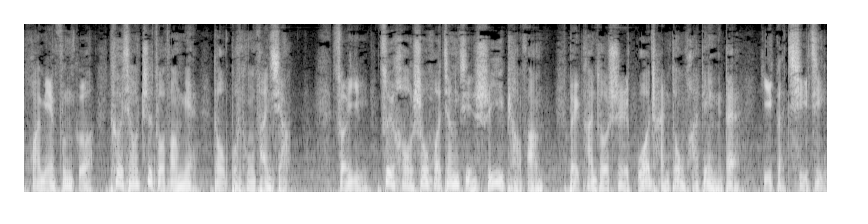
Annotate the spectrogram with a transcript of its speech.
画面风格、特效制作方面都不同凡响，所以最后收获将近十亿票房，被看作是国产动画电影的一个奇迹。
